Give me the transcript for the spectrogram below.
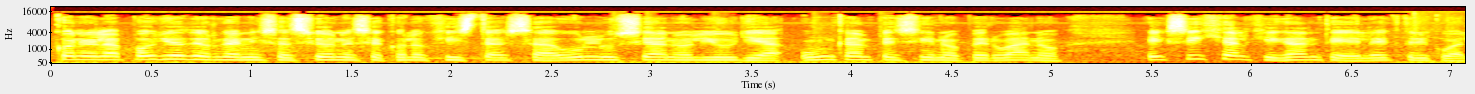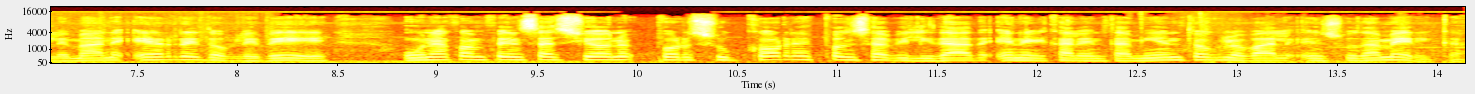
Con el apoyo de organizaciones ecologistas, Saúl Luciano Liuya, un campesino peruano, exige al gigante eléctrico alemán RWE una compensación por su corresponsabilidad en el calentamiento global en Sudamérica.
